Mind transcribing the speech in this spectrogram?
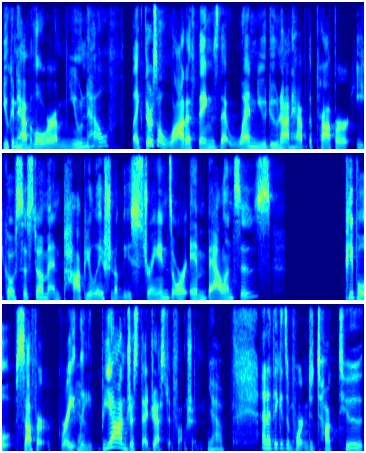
You can have lower immune health. Like there's a lot of things that when you do not have the proper ecosystem and population of these strains or imbalances, people suffer greatly beyond just digestive function. Yeah. And I think it's important to talk too.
